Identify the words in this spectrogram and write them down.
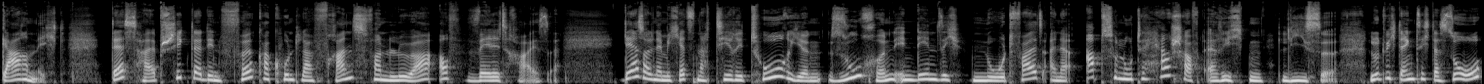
gar nicht. Deshalb schickt er den Völkerkundler Franz von Löhr auf Weltreise. Der soll nämlich jetzt nach Territorien suchen, in denen sich notfalls eine absolute Herrschaft errichten ließe. Ludwig denkt sich das so,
